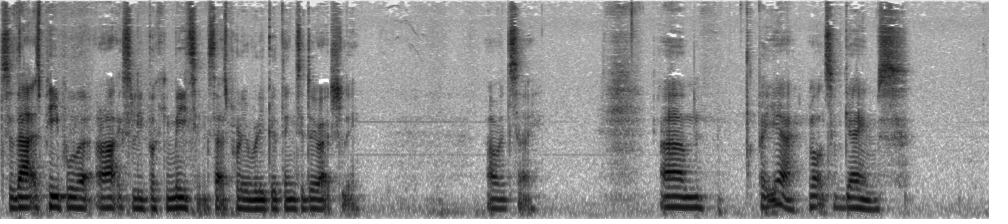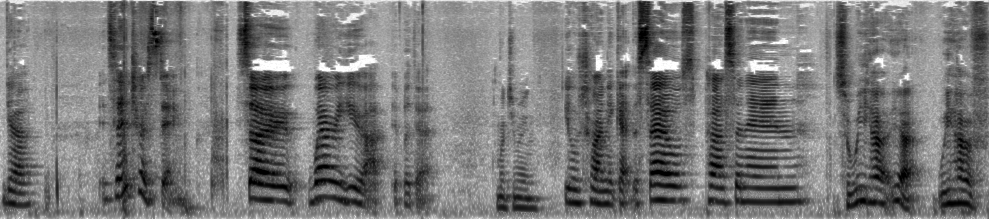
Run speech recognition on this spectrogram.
so that's people that are actually booking meetings. That's probably a really good thing to do, actually. I would say. Um, but yeah, lots of games. Yeah. It's interesting. So where are you at with it? What do you mean? You're trying to get the sales person in. So we have, yeah, we have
